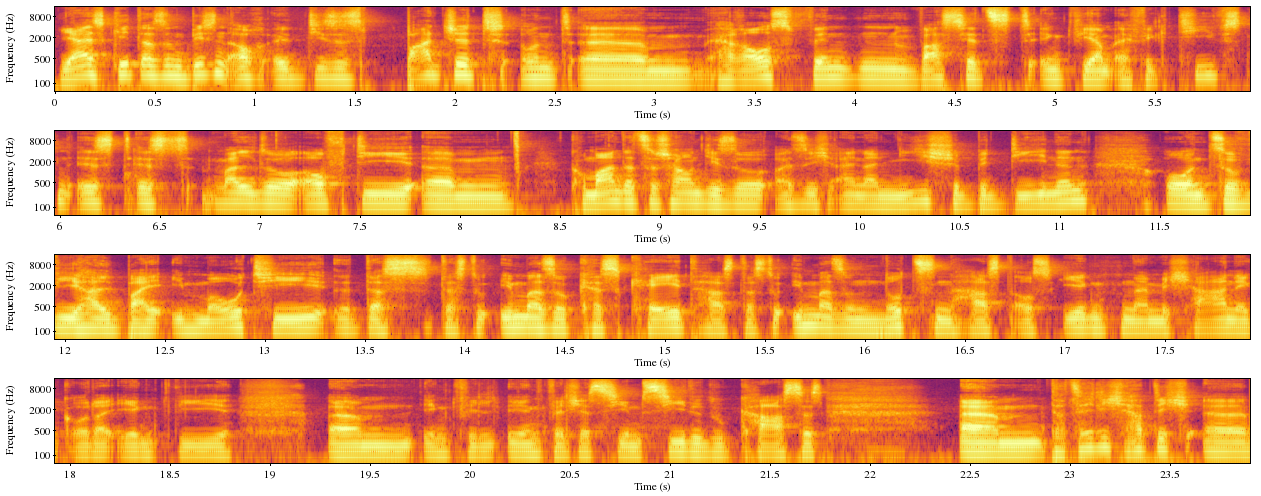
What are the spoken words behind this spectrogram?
Ja, es geht also ein bisschen auch äh, dieses Budget und ähm, herausfinden, was jetzt irgendwie am effektivsten ist, ist mal so auf die ähm, Commander zu schauen, die so äh, sich einer Nische bedienen und so wie halt bei Emoti, dass, dass du immer so Cascade hast, dass du immer so einen Nutzen hast aus irgendeiner Mechanik oder irgendwie, ähm, irgendwie irgendwelche CMC, die du castest. Ähm, tatsächlich hatte ich äh,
